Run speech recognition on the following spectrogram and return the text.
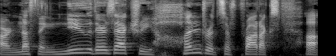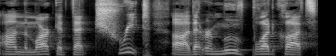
are nothing new. There's actually hundreds of products uh, on the market that treat uh, that remove blood clots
